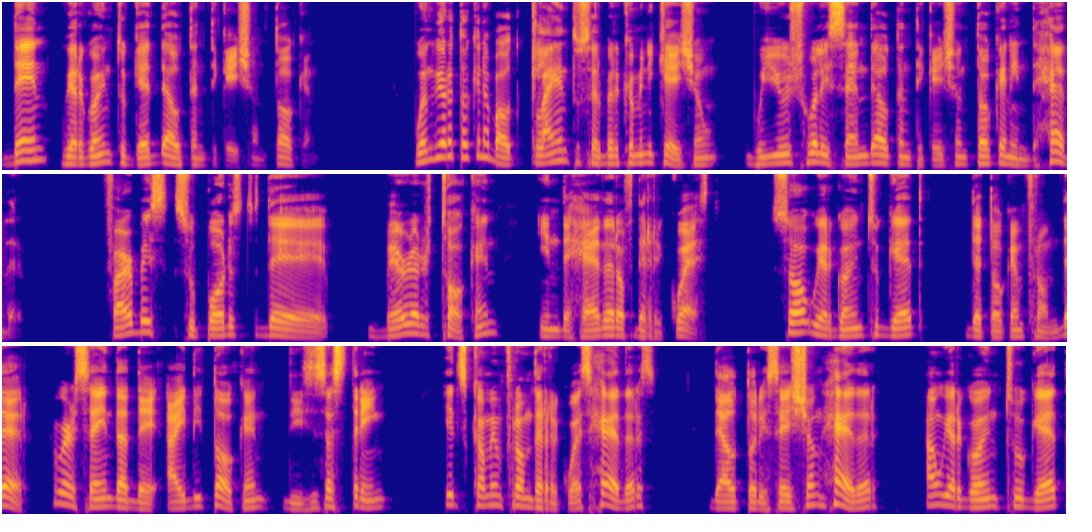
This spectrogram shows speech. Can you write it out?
Then we are going to get the authentication token. When we are talking about client to server communication, we usually send the authentication token in the header. Firebase supports the bearer token in the header of the request. So we are going to get the token from there. We're saying that the ID token, this is a string, it's coming from the request headers, the authorization header, and we are going to get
